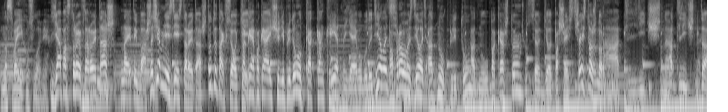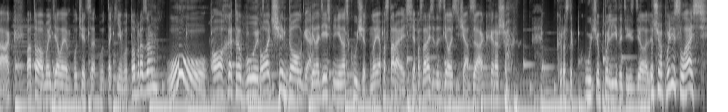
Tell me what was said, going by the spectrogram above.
на своих условиях. Я построю второй этаж на этой башне. Зачем мне здесь второй этаж? Тут и так все окей. Так я пока еще не придумал, как конкретно я его буду делать. Попробуем сделать одну плиту. Одну пока что. Все делать по 6. 6 тоже норм. Отлично. Отлично. Так. Потом мы делаем, получается, вот таким вот образом. О, ох, это будет очень долго. Я надеюсь, мне не наскучит, но я постараюсь. Я постараюсь это сделать сейчас. Так, хорошо. Просто кучу плит этих сделали. Ну что, понеслась.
